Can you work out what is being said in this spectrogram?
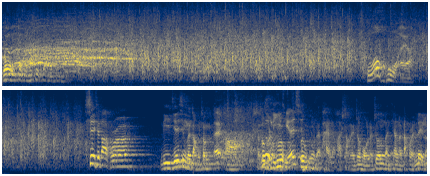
我有一个名字叫上。多火呀！谢谢大伙儿礼节性的掌声。哎啊，什么叫礼节性不用不用再拍了啊！上来之后了，折腾半天了，大伙儿也累了，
